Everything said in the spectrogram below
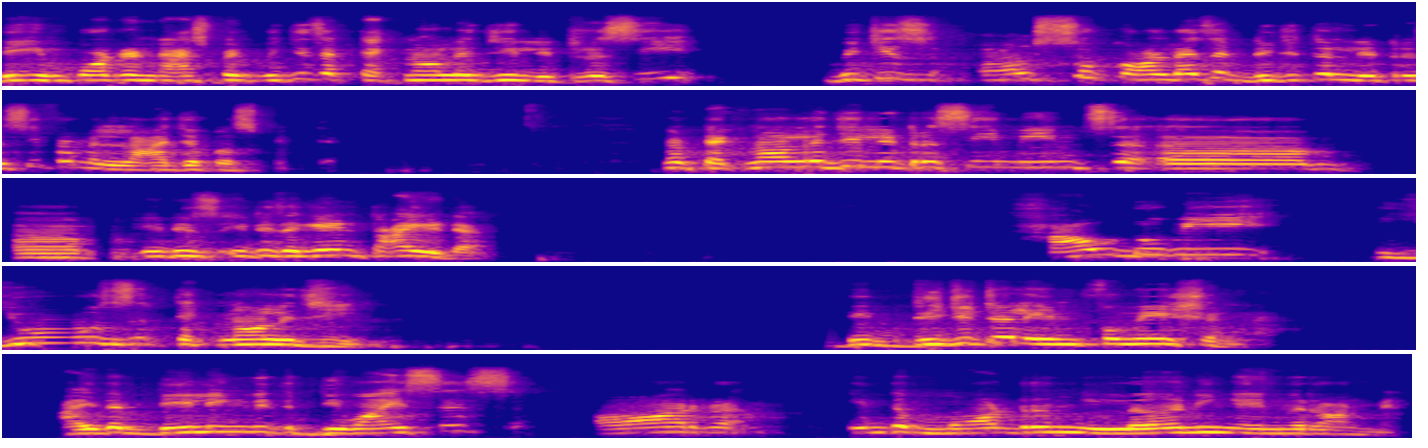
the important aspect which is a technology literacy which is also called as a digital literacy from a larger perspective. Now technology literacy means uh, uh, it is it is again tied. How do we use technology the digital information either dealing with devices or in the modern learning environment.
